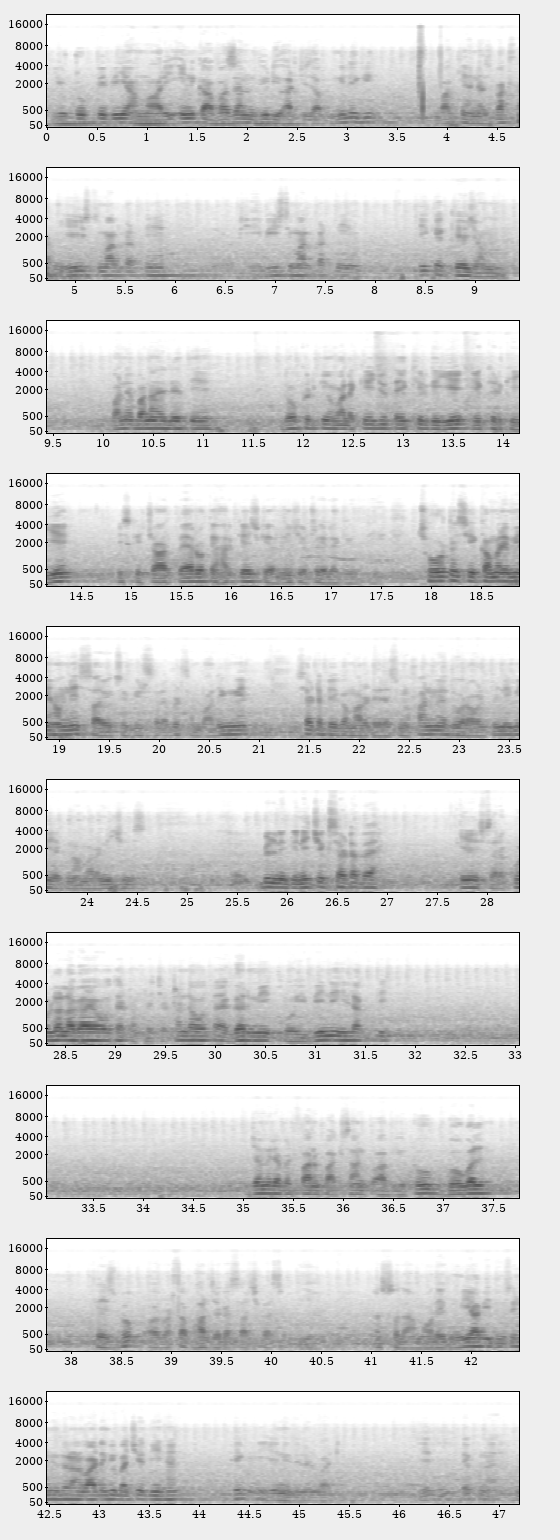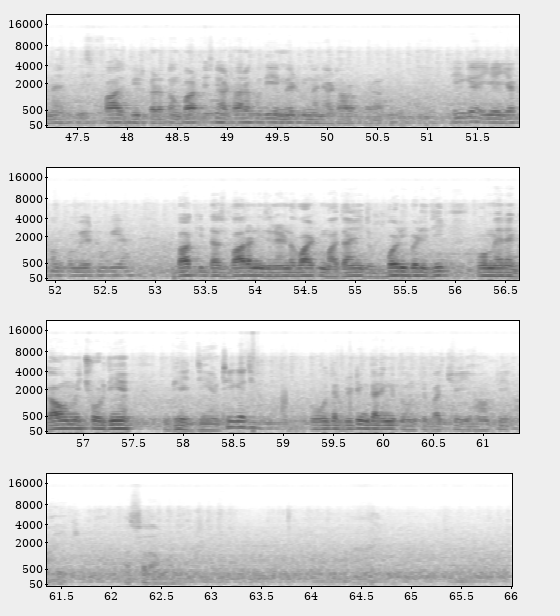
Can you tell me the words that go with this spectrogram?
यूट्यूब पे भी हमारी इनका वज़न वीडियो हर चीज़ आपको मिलेगी। बाकी नजबक्स हम यही इस्तेमाल करते हैं, ये भी इस्तेमाल करते हैं। ठीक है केज हम बने बनाए लेते हैं। दो खिड़कियों वाला केज होता है, एक खिड़की ये, एक खिड़की ये। इसके चार पैर होते हैं, हर केज के नीचे ट्रे लगी होती है। छोटे से कमरे में हमने सौ एक सौ बीस रैबिट संभाले हुए हैं। सेटअप एक हमारा डेरा इसमें खान में दो रावलपिंडी में, एक हमारा नीचे बिल्डिंग के नीचे एक सेटअप है। ये इस तरह कूलर लगाया होता है टेम्परेचर ठंडा होता है, गर्मी कोई भी नहीं लगती। जमी रैबिट फार्म पाकिस्तान को आप यूट्यूब गूगल फेसबुक और व्हाट्सअप हर जगह सर्च कर सकती हैं। वालेकुम ये अभी दूसरी न्यूजीलैंड वाइट भी बचे दी हैं। ठीक है, ये न्यूजीलैंड वाइट ये देखो ना, मैं इस फास्ट बीट कराता हूँ। बार इसने अठारह को दिए मेट भी मैंने अठारह को करा दी ठीक है, ये यकम को मेट हो गया। बाकी दस बारह न्यूजीलैंड वाइट मादाएँ जो बड़ी बड़ी थी, वो मैंने गाँव में छोड़ दिए, भेज दिए हैं। ठीक है जी। वो उधर ब्रीडिंग करेंगे तो उनके बच्चे यहाँ पे आएँगे। अस्सलाम वालेकुम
